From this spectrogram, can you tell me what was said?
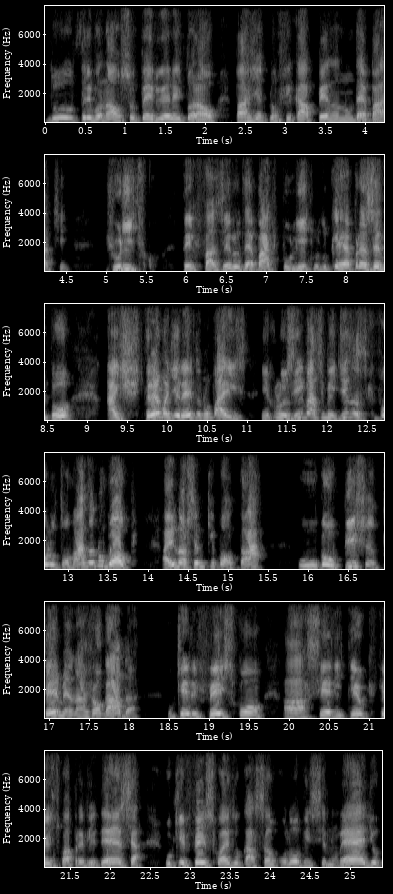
do Tribunal Superior Eleitoral, para a gente não ficar apenas num debate jurídico. Tem que fazer o debate político do que representou a extrema-direita no país, inclusive as medidas que foram tomadas no golpe. Aí nós temos que botar o golpista Temer na jogada. O que ele fez com a CLT, o que fez com a Previdência, o que fez com a educação com o novo ensino médio,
